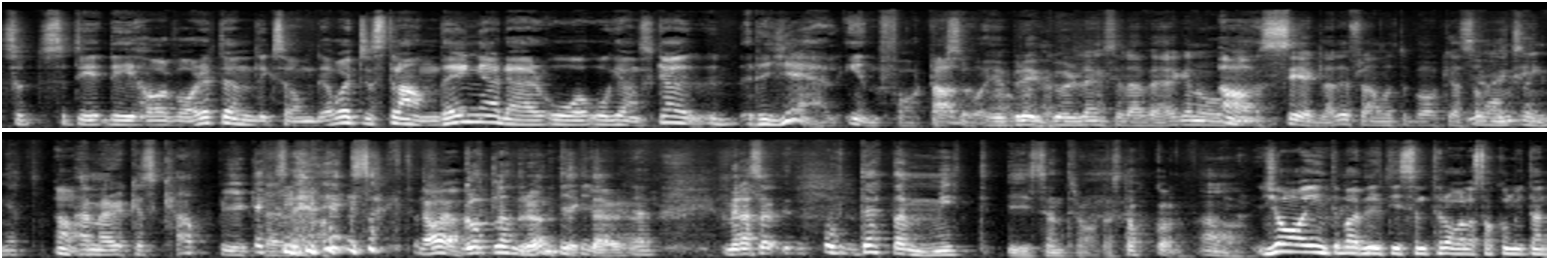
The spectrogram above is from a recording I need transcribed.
Så, så det, det har varit en liksom, det har varit en strandängar där och, och ganska rejäl infart. Ja, Alltså. det var ju bryggor längs hela vägen och Ja. man seglade fram och tillbaka som om inget. Ja. America's Cup gick där. Exakt. Ja, ja. Gotland runt gick där. Men alltså, och detta mitt i centrala Stockholm. Ja. Ja, inte bara mitt i centrala Stockholm utan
